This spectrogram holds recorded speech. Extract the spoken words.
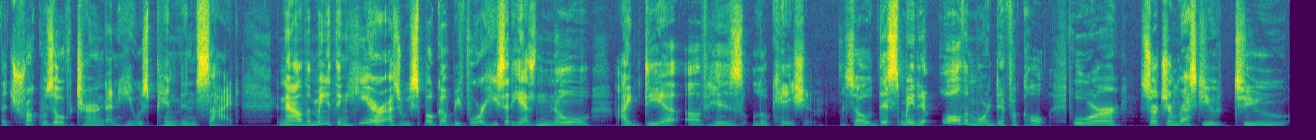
the truck was overturned, and he was pinned inside. Now, the main thing here, as we spoke of before, he said he has no idea of his location. So this made it all the more difficult for search and rescue to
